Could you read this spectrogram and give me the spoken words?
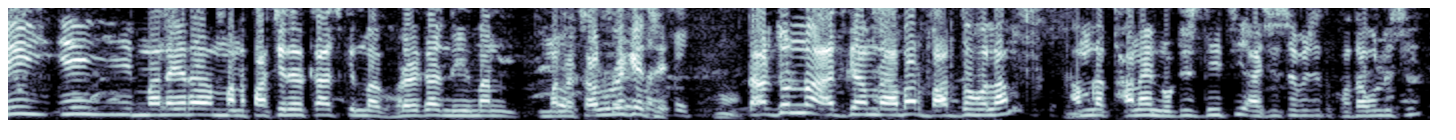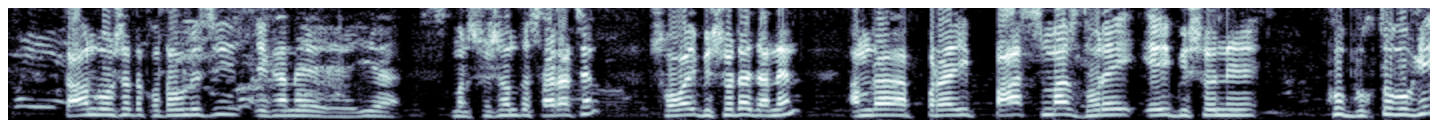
এই এই মানে এরা মানে পাঁচিলের কাজ কিংবা ঘরের কাজ নির্মাণ মানে চালু রেখেছে। তার জন্য আজকে আমরা আবার বাধ্য হলাম। আমরা থানায় নোটিশ দিয়েছি আইসি সাহেবের সাথে কথা বলেছি টাউন বাবুর সাথে কথা বলেছি এখানে ইয়া মানে সুশান্ত স্যার আছেন সবাই বিষয়টা জানেন। আমরা প্রায় পাঁচ মাস ধরে এই বিষয় নিয়ে খুব ভুক্তভোগী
